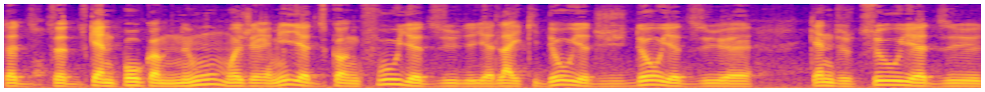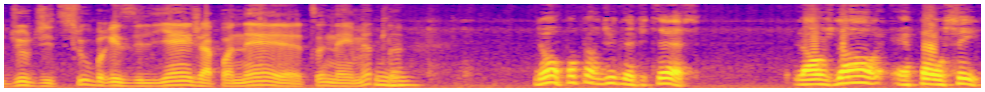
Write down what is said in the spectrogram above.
t'as du Kenpo comme nous. Moi, Jérémy, il y a du Kung Fu, il y a, du, il y a de l'Aikido, il y a du Judo, il y a du euh, Kenjutsu, il y a du Jiu-Jitsu brésilien, japonais, euh, tu sais, name it, là. Mhm. Non, pas perdu de la vitesse. L'âge d'or est passé.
